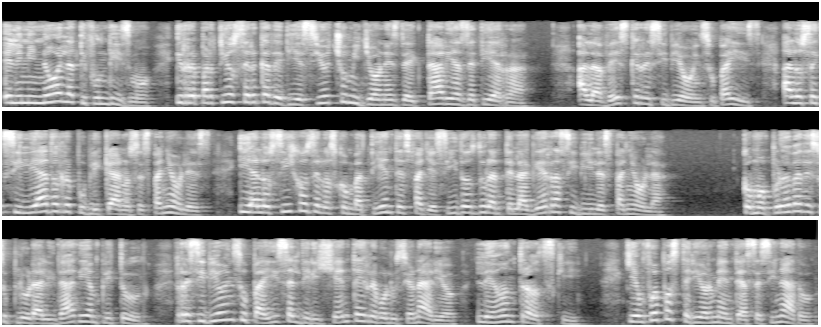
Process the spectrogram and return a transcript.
eliminó el latifundismo y repartió cerca de 18 millones de hectáreas de tierra, a la vez que recibió en su país a los exiliados republicanos españoles y a los hijos de los combatientes fallecidos durante la Guerra Civil Española. Como prueba de su pluralidad y amplitud, recibió en su país al dirigente y revolucionario León Trotsky, quien fue posteriormente asesinado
